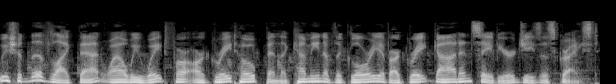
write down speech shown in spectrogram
We should live like that while we wait for our great hope and the coming of the glory of our great God and Savior, Jesus Christ.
